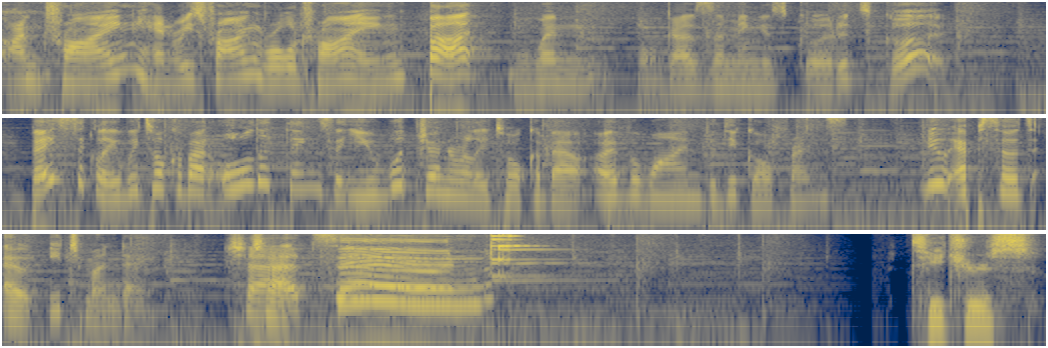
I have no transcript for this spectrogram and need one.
I'm trying. Henry's trying. We're all trying. But when orgasming is good, it's good. Basically, we talk about all the things that you would generally talk about over wine with your girlfriends. New episodes out each Monday. Chat soon. Teachers,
